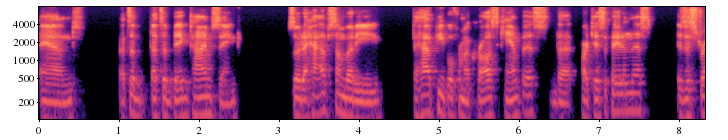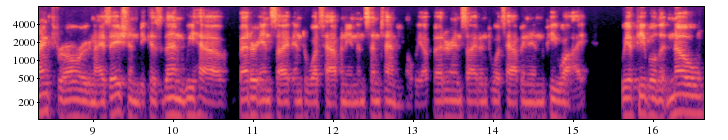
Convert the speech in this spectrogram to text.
and that's a that's a big time sink. So to have somebody to have people from across campus that participate in this is a strength for our organization because then we have better insight into what's happening in centennial we have better insight into what's happening in py we have people that know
